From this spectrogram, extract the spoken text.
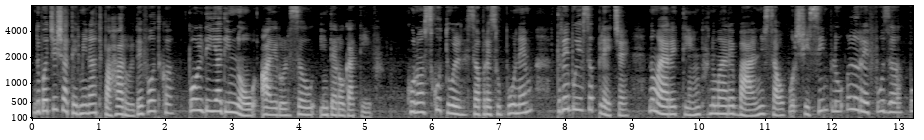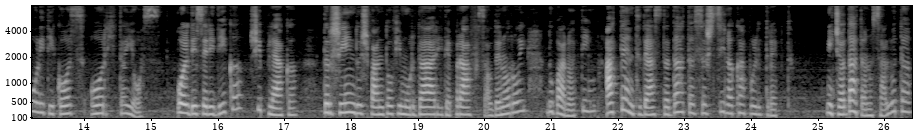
După ce și-a terminat paharul de vodcă, Poldi ia din nou aerul său interogativ. Cunoscutul, să presupunem, trebuie să plece, nu mai are timp, nu mai are bani sau pur și simplu îl refuză politicos ori tăios. Poldi se ridică și pleacă, târșindu-și pantofii murdari de praf sau de noroi, după anotimp, atent de astă dată să-și țină capul drept. Niciodată nu salută,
